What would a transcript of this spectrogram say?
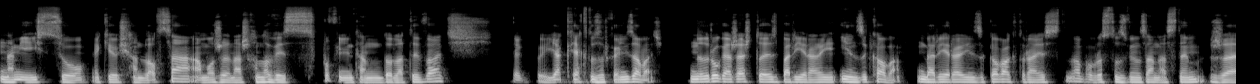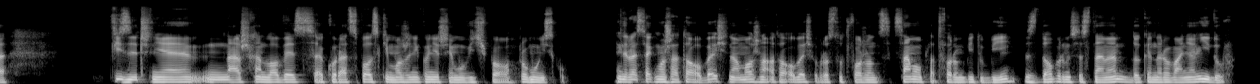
na miejscu jakiegoś handlowca, a może nasz handlowiec powinien tam dolatywać? Jakby jak, jak to zorganizować? No druga rzecz to jest bariera językowa. Bariera językowa, która jest no, po prostu związana z tym, że fizycznie nasz handlowiec akurat z Polski może niekoniecznie mówić po rumuńsku. teraz jak można to obejść? No można to obejść po prostu tworząc samą platformę B2B z dobrym systemem do generowania leadów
